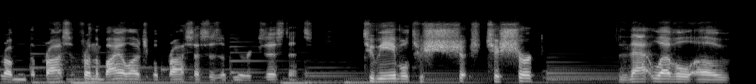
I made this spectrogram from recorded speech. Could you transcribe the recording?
from the process from the biological processes of your existence to be able to sh- to shirk that level of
